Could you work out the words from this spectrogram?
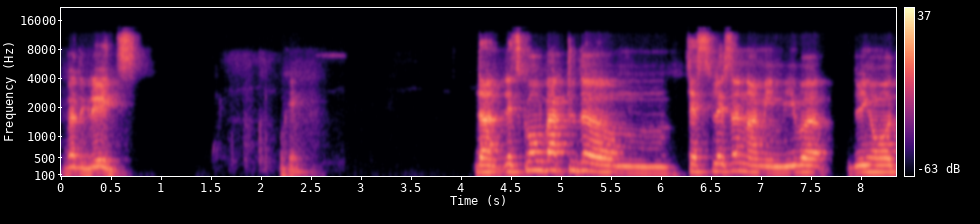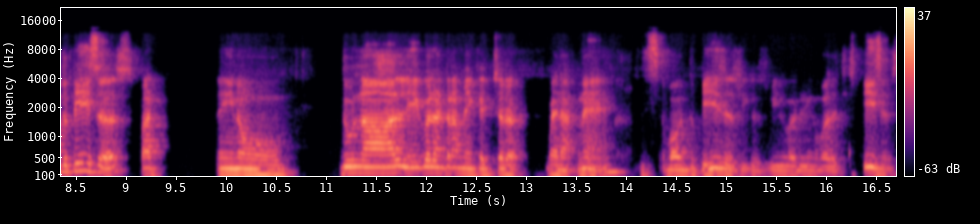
what are the grades okay done. Let's go back to the um, chess lesson. I mean, we were doing about the pieces, but you know, Dunal, ඒගොල්ලන්ට නම් මේක එච්චර වැඩක් නෑ. It's about the pieces because we were doing about the pieces.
